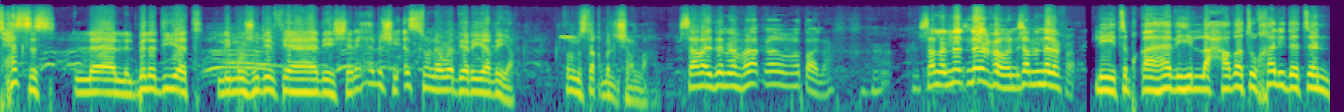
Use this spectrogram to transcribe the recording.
تحسس البلديات اللي موجودين فيها هذه الشريحة باش يأسسوا نوادي رياضية. في المستقبل إن شاء الله. ان شاء الله يدينا فرق بطوله إن شاء الله نربحوا إن شاء الله نربحوا لتبقى هذه اللحظات خالدة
